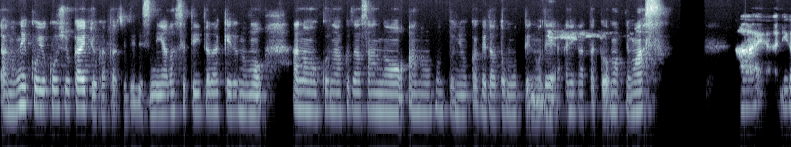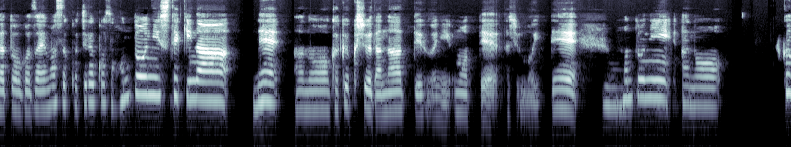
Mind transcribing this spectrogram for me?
あのね、こういう講習会という形でですね、やらせていただけるのも、あのこの阿久澤さんのあの本当におかげだと思っているので、ありがたく思ってます。はい、ありがとうございます。こちらこそ本当に素敵なね、あの楽曲集だなっていうふうに思って私もいて、うん、本当にあの深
